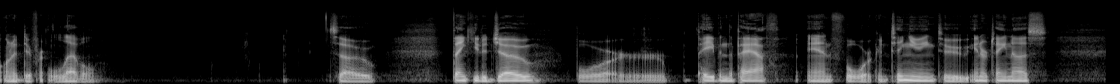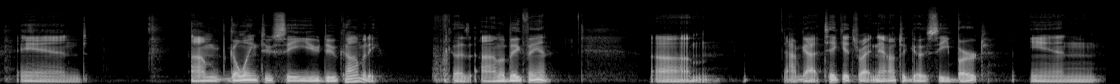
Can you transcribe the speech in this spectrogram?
on a different level. So, thank you to Joe for paving the path and for continuing to entertain us. And I'm going to see you do comedy because I'm a big fan. Um, I've got tickets right now to go see Bert in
